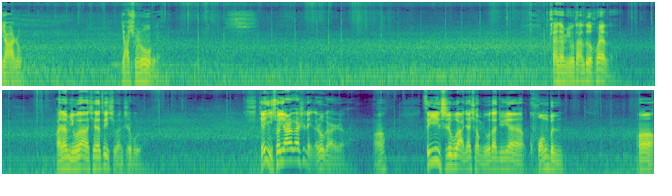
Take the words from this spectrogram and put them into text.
鸭肉。鸭胸肉呗。看见牛大乐坏了。反正牛大现在最喜欢直播。姐你说鸭肉干是哪个肉干啊？啊？这一直播俺家小牛大就愿狂奔。啊，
